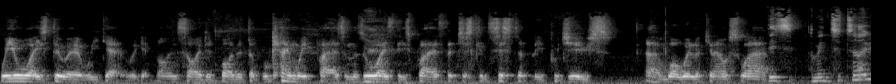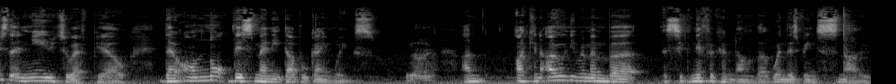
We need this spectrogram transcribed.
we always do it. We get we get blindsided by the double game week players, and there's always these players that just consistently produce. um, while we're looking elsewhere. This, I mean, to, to those that are new to FPL, there are not this many double game weeks. No. And I can only remember a significant number when there's been snow.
